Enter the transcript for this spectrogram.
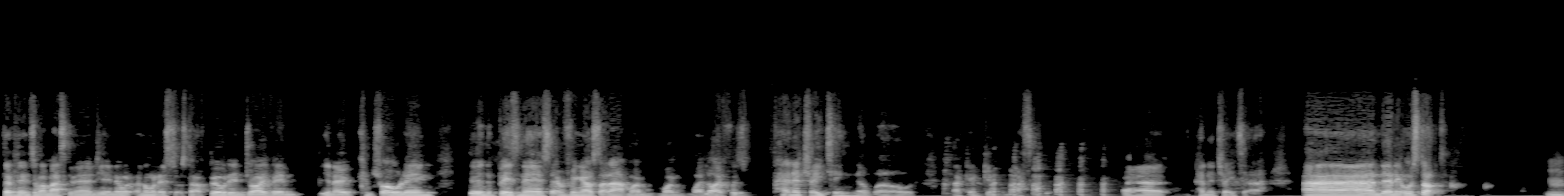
stepping into my masculine energy and all, and all this sort of stuff, building, driving, you know, controlling, doing the business, everything else like that. My, my, my life was penetrating the world like a good masculine uh, penetrator. And then it all stopped. Hmm.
